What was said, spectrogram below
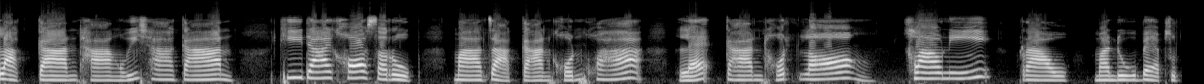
หลักการทางวิชาการ ที่ได้ข้อสรุปมาจากการค้นคว้า และการทดลอง คราวนี้เรามาดูแบบสุด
